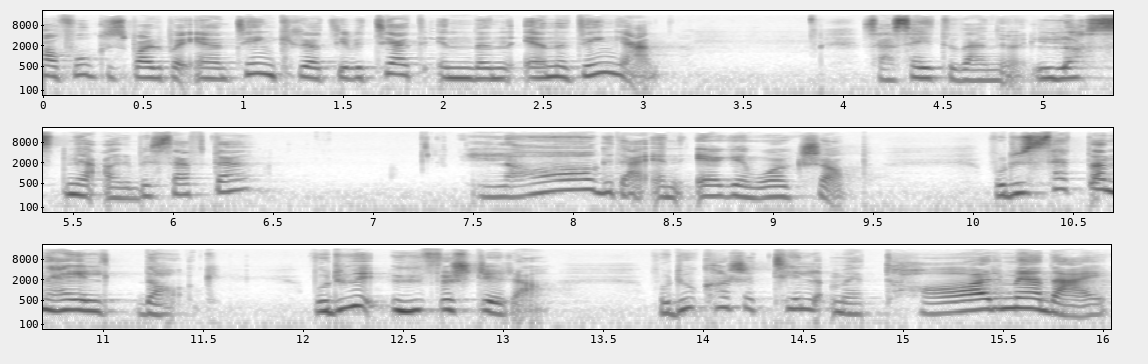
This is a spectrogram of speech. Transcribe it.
har fokus bare på én ting, kreativitet innen den ene tingen. Så jeg sier til deg nå, last ned arbeidsheftet. Lag deg en egen workshop hvor du setter en hel dag. Hvor du er uforstyrra. Hvor du kanskje til og med tar med deg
